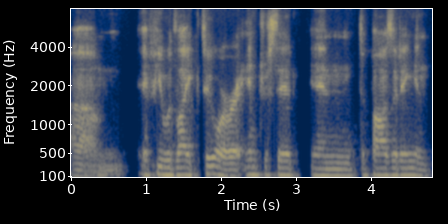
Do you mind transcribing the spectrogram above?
Um, if you would like to or are interested in depositing and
